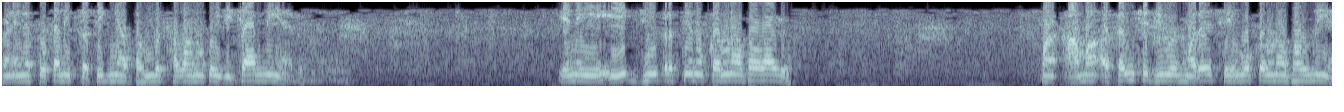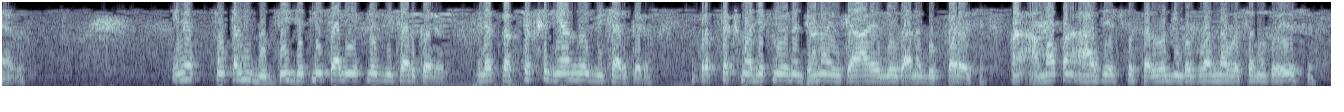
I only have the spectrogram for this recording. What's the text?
પણ એને પોતાની પ્રતિજ્ઞા ભંગ થવાનો કોઈ વિચાર નહીં આવ્યો. એને એક જીવ પ્રત્યેનો કરુણાભાવ આવ્યો. પણ આમાં અસંખ્ય જીવો મરે છે એવો કરુણાભાવ નહીં આવ્યો. એને પોતાની બુદ્ધિ જેટલી ચાલી એટલો જ વિચાર કર્યો. એને પ્રત્યક્ષ જ્ઞાનનો જ વિચાર કર્યો. પ્રત્યક્ષમાં જેટલું એને જણાવ્યું કે આ યોગ આને દુઃખ પડે છે. પણ આમાં પણ આ જે છે, સર્વજ્ઞ ભગવાનના વચનો તો એ છે.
